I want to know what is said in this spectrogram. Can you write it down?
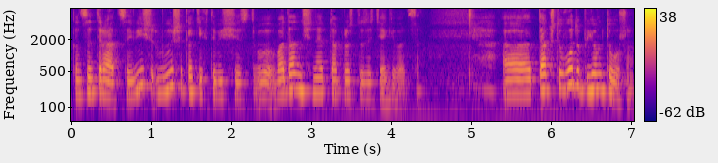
концентрация выше каких-то веществ, вода начинает туда просто затягиваться. Э, так что воду пьем тоже.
